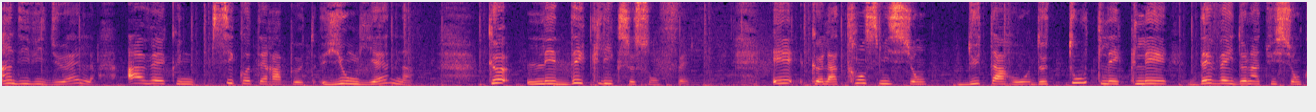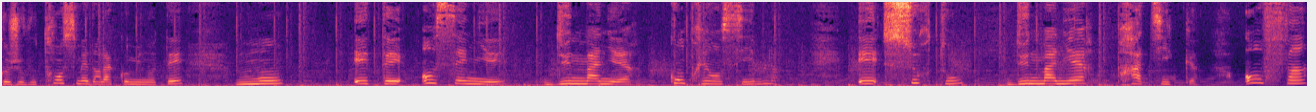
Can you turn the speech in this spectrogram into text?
individuelles avec une psychothérapeute jungienne que les déclics se sont faits et que la transmission du tarot, de toutes les clés d'éveil de l'intuition que je vous transmets dans la communauté, m'ont été enseignées d'une manière compréhensible et surtout d'une manière pratique. Enfin,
